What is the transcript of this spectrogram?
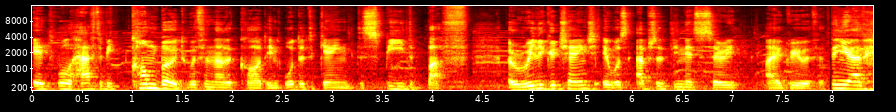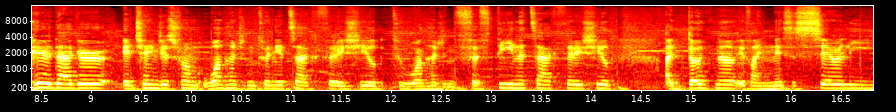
it will have to be comboed with another card in order to gain the speed buff. A really good change, it was absolutely necessary I agree with it. Then you have Hare Dagger. It changes from 120 attack, 30 shield to 115 attack, 30 shield. I don't know if I necessarily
